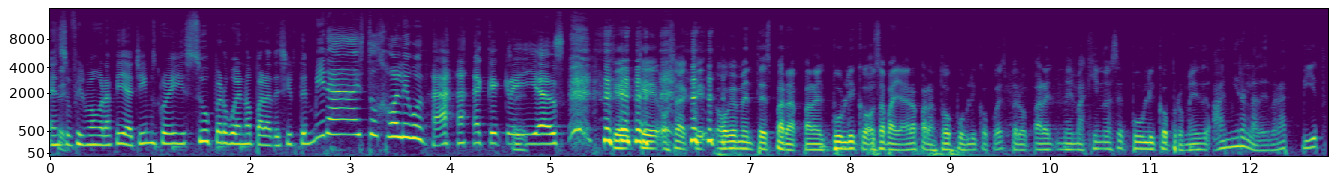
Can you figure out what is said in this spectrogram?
en Sí. su filmografía. James Gray es súper bueno para decirte, mira, esto es Hollywood. ¿Qué creías? que, que, o sea, que obviamente es para, para el público, o sea, vaya, era para todo público, pues, pero para, me imagino ese público promedio, ay, mira la de Brad Pitt,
